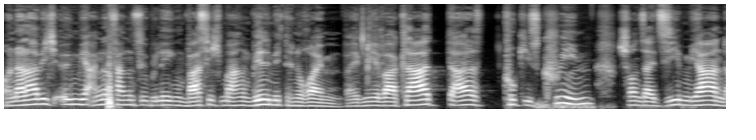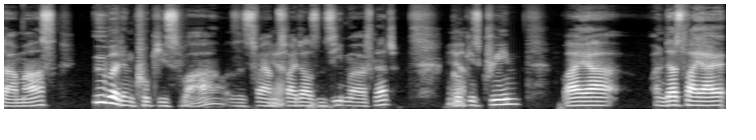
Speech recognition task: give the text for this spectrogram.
Und dann habe ich irgendwie angefangen zu überlegen, was ich machen will mit den Räumen. Weil mir war klar, da Cookies Cream schon seit sieben Jahren damals über dem Cookies war, also es war ja, 2007 eröffnet, ja. Cookies Cream war ja und das war ja,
